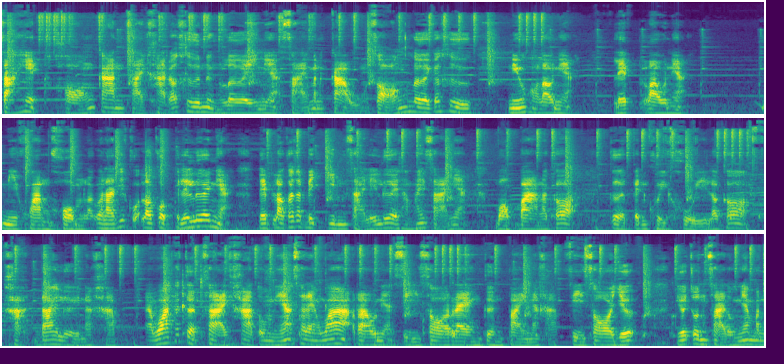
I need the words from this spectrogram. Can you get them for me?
สาเหตุของการสายขาดก็คือ 1 เลยเนี่ยสายมันเก่า 2 เลยก็คือนิ้วของเราเนี่ยเล็บเราเนี่ย มีความคมแล้วเวลาที่เรากดไปเรื่อยๆเนี่ยเล็บเราก็จะไปกินสายเรื่อยๆทำให้สายเนี่ยบอบบางแล้วก็เกิดเป็นขุยๆแล้วก็ขาดได้เลยนะครับแต่ว่าถ้าเกิดสายขาดตรงนี้แสดงว่าเราเนี่ยสีซอแรงเกินไปนะครับสีซอเยอะ เยอะจนสายตรงนี้มัน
